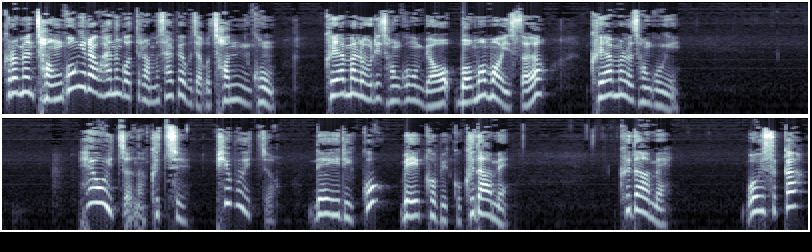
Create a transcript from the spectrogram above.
그러면 전공이라고 하는 것들을 한번 살펴보자고. 전공. 그야말로 우리 전공은 뭐, 뭐뭐뭐 있어요? 그야말로 전공이. 헤어 있잖아. 그치? 피부 있죠. 네일 있고, 메이크업 있고, 그 다음에. 그 다음에. 뭐 있을까?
